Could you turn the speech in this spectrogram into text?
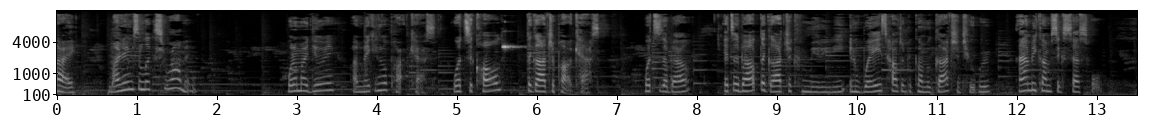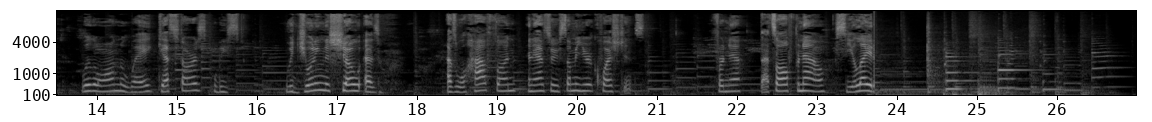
Hi, my name is Elixir Ramen. What am I doing? I'm making a podcast. What's it called? The Gacha Podcast. What's it about? It's about the gacha community and ways how to become a gacha tuber and become successful. Little on the way, guest stars will be, will be joining the show as as we'll have fun and answer some of your questions. For now, that's all for now. See you later.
